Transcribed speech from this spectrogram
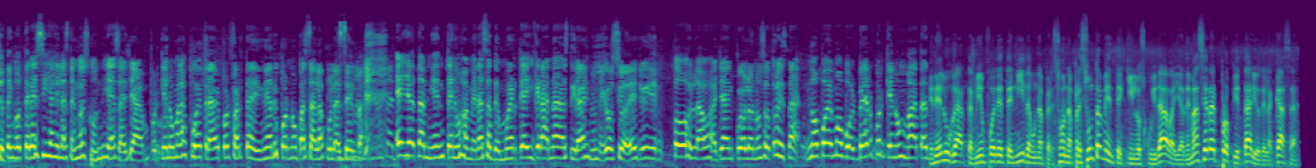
Yo tengo tres hijas y las tengo escondidas allá porque no me las pude traer por falta de dinero y por no pasarla por la selva. Ella también tenemos amenazas de muerte, hay granadas tiradas en un negocio de ellos y en todos lados allá el pueblo nosotros está. No podemos volver volver porque nos matan. En el lugar también fue detenida una persona, presuntamente quien los cuidaba y además era el propietario de la casa.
